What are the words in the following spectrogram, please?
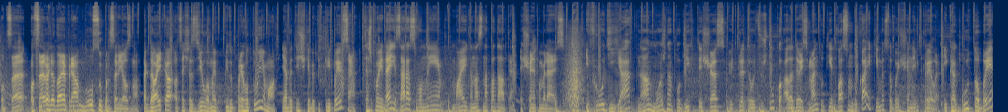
оце, оце виглядає прям ну супер серйозно. Так, давай-ка, оце ще діло ми під, приготуємо. Я би трішки би підкріпився. Це ж по ідеї зараз вони мають на нас нападати, якщо я не помиляюся. Так, і вроді як нам можна побігти щас відкрити оцю штуку, але дивись, у мене тут є два сундука, які ми з тобою ще не відкрили. І як будто би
